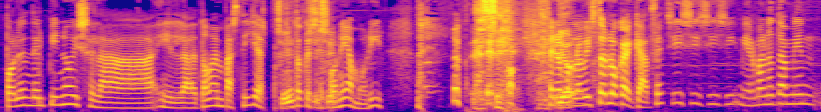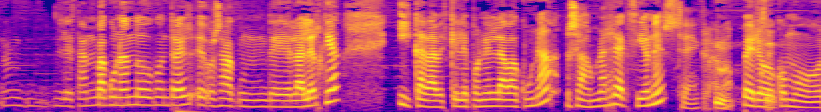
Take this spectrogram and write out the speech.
polen del pino y se la, y la toma en pastillas, por cierto que se ponía a morir. pero, por lo visto es lo que hay que hacer. Sí, sí, sí, sí. Mi hermano también mm, le están vacunando contra, eh, o sea, de la alergia y cada vez que le ponen la vacuna, o sea, unas reacciones. Sí, claro. Mm, pero como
